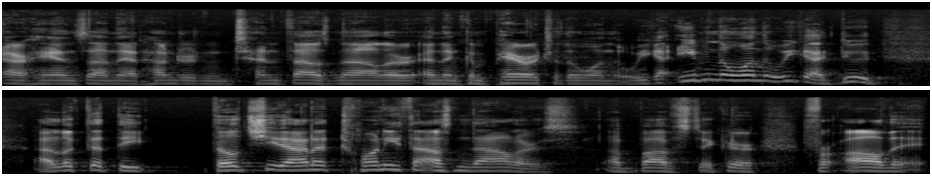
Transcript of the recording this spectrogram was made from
our hands on that hundred and ten thousand dollar, and then compare it to the one that we got, even the one that we got, dude. I looked at the build sheet on it, twenty thousand dollars above sticker for all the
